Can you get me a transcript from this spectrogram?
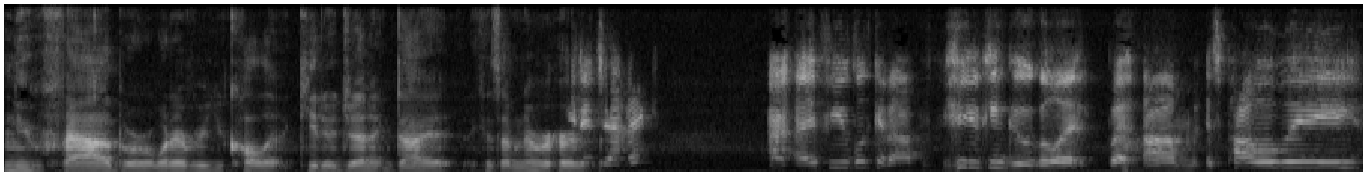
new fab or whatever you call it ketogenic diet because I've never heard of ketogenic. I, if you look it up, you can Google it, but um, it's probably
